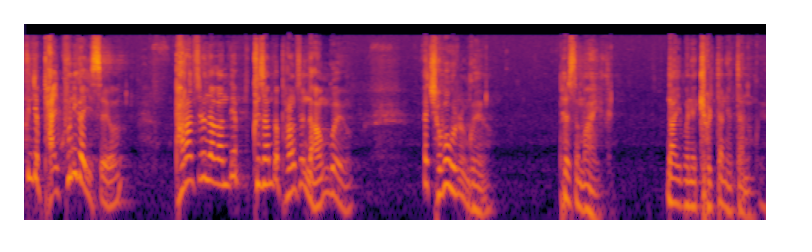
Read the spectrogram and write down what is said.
근데 발코니가 있어요. 바람 쐬러 나갔는데 그 사람도 바람 쐬러 나온 거예요. 저보고 그러는 거예요. 패스터 마이크. 나 이번에 결단했다는 거예요.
